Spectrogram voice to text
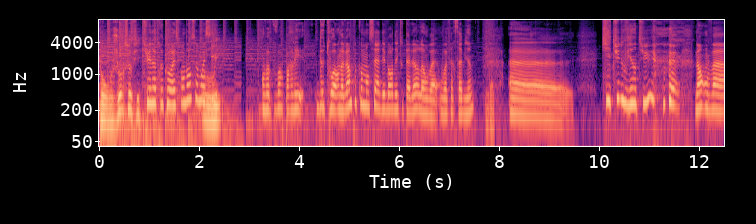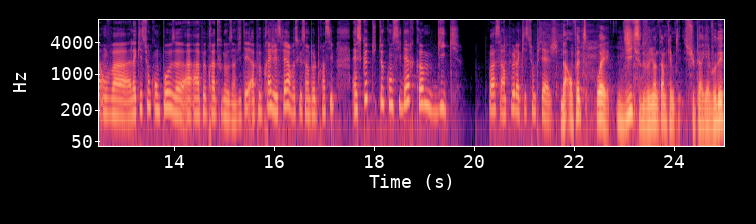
Bonjour Sophie. tu es notre correspondant ce mois-ci. Oui. On va pouvoir parler de toi. On avait un peu commencé à déborder tout à l'heure. Là, on va, on va faire ça bien. D'accord. Euh, Qui es-tu D'où viens-tu Non, on va, on va. La question qu'on pose à, à peu près à tous nos invités, à peu près, j'espère, parce que c'est un peu le principe. Est-ce que tu te considères comme geek? C'est un peu la question piège. Bah en fait, ouais, geek c'est devenu un terme qui est super galvaudé.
